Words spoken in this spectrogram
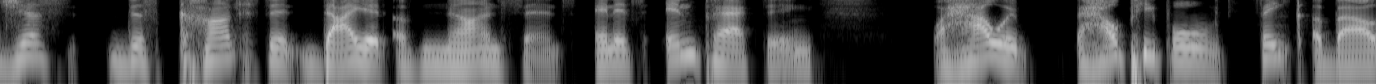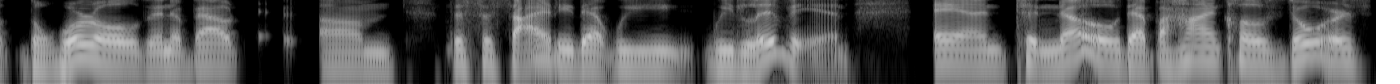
just this constant diet of nonsense and it's impacting how it how people think about the world and about um, the society that we we live in. And to know that behind closed doors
